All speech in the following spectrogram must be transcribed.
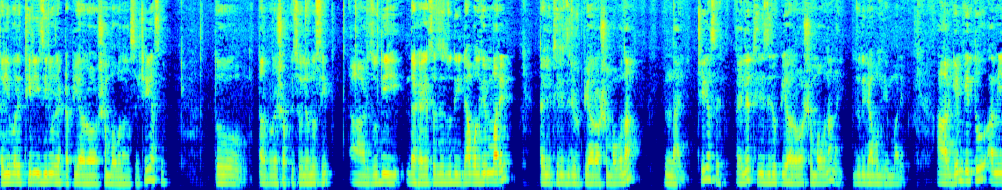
তাহলে পরে থ্রি জিরোর একটা পেয়ার হওয়ার সম্ভাবনা আছে, ঠিক আছে? তো তারপরে সব কিছু হইল নসিব। আর যদি দেখা গেছে যে যদি ডাবল গেম মারে তাইলে থ্রি জিরোর পেয়ার হওয়ার সম্ভাবনা নাই, ঠিক আছে? তাইলে থ্রি জিরো পেয়ার হওয়ার সম্ভাবনা নাই, যদি ডাবল গেম মারে। আর গেম কিন্তু আমি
